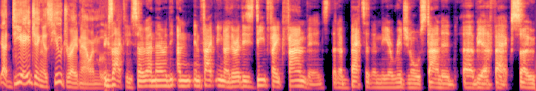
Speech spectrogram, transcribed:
yeah de aging is huge right now in movies. Exactly. So and there are the, and in fact you know there are these deep fake fan vids that are better than the original standard uh, VFX. So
